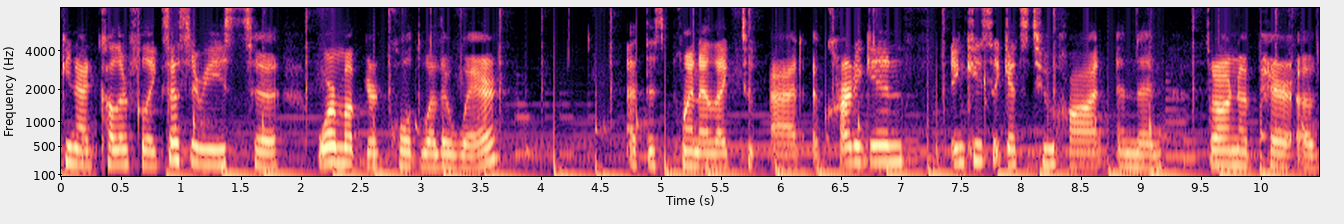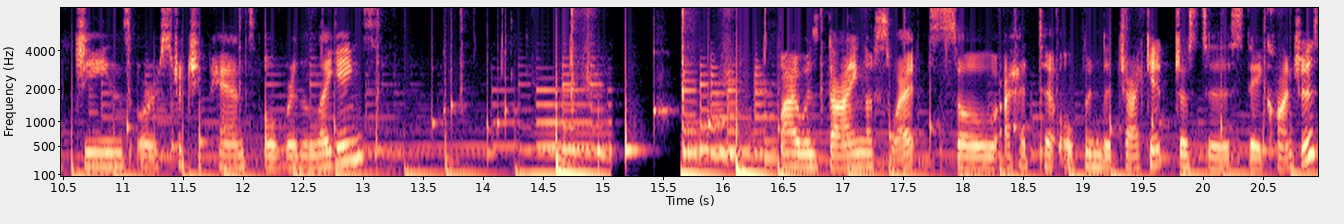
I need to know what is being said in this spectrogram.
Can add colorful accessories to warm up your cold weather wear. At this point I like to add a cardigan in case it gets too hot and then throw on a pair of jeans or stretchy pants over the leggings. I was dying of sweat so I had to open the jacket just to stay conscious.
